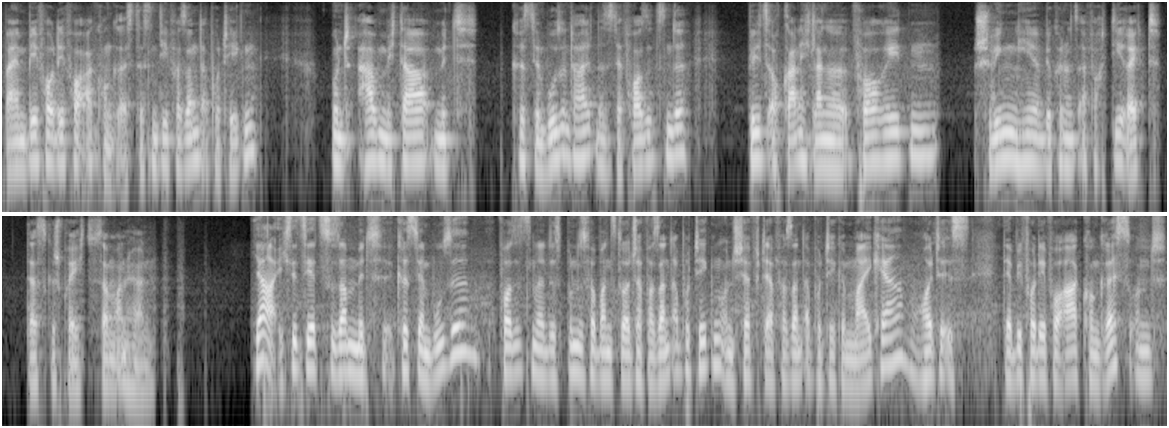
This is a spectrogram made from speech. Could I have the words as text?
beim BVDVA-Kongress. Das sind die Versandapotheken und habe mich da mit Christian Buse unterhalten, das ist der Vorsitzende. Will es auch gar nicht lange vorreden, schwingen hier. Wir können uns einfach direkt das Gespräch zusammen anhören. Ja, ich sitze jetzt zusammen mit Christian Buse, Vorsitzender des Bundesverbands Deutscher Versandapotheken und Chef der Versandapotheke MyCare. Heute ist der BVDVA-Kongress und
